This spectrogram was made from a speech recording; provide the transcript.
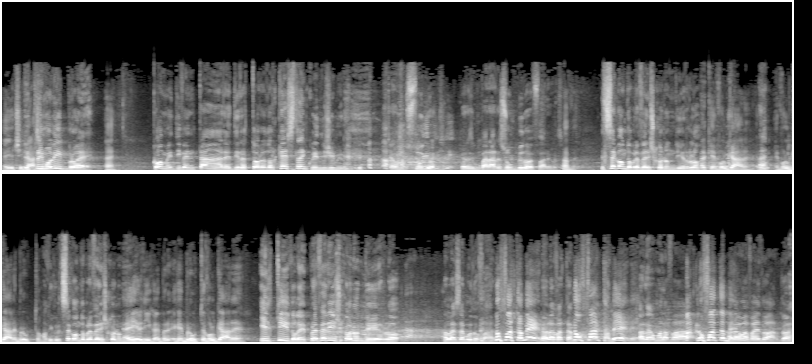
E ci Il primo libro è Eh. Come diventare direttore d'orchestra in 15 minuti. C'è uno studio per imparare subito e fare così. Vabbè. Il secondo preferisco non dirlo. Perché? È volgare? È, vol- è volgare, è brutto? No, dico, il secondo preferisco non Eh, dirlo. io dico, è, br- è brutto, è volgare? Il titolo è Preferisco non dirlo. Non l'hai saputo fare. L'ho fatta bene! Non l'hai fatta L'ho fatta bene! Guarda come la fa. Ma l'ho fatta Guarda bene. come la fa Edoardo. eh.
